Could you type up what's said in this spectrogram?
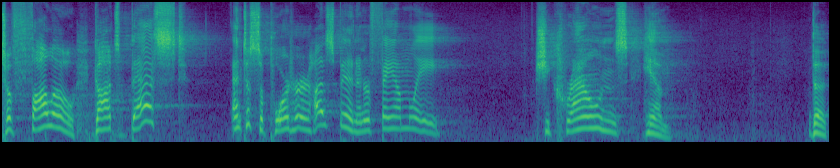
to follow God's best and to support her husband and her family. She crowns him. The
